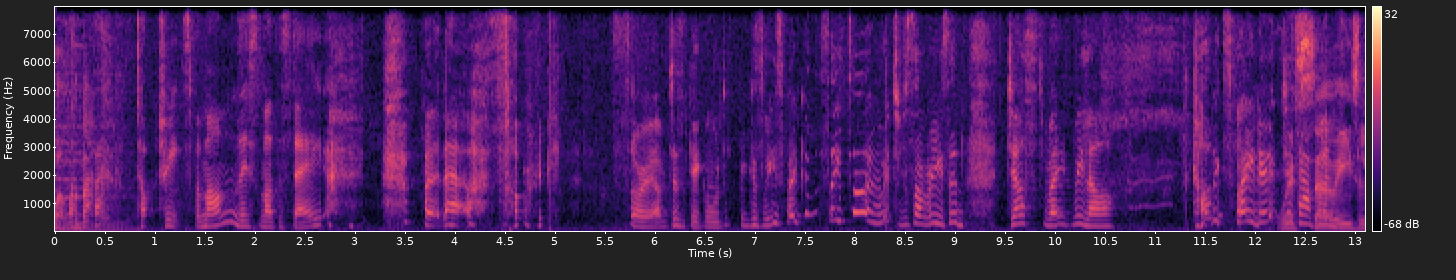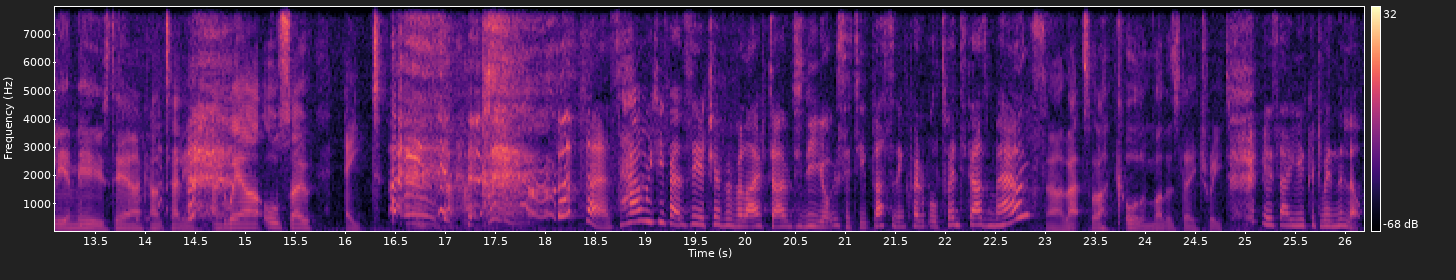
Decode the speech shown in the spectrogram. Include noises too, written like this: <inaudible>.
Welcome, back. back. Top treats for mum this Mother's Day. <laughs> but now, uh, <laughs> sorry. Sorry, I've just giggled because we spoke at the same time, which for some reason just made me laugh. Can't explain it. We're just so easily amused here, I can't tell you. And we are also eight. <laughs> But first, how would you fancy a trip of a lifetime to New York City plus an incredible £20,000? Now, that's what I call a Mother's Day treat. Is how you could win the lot.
